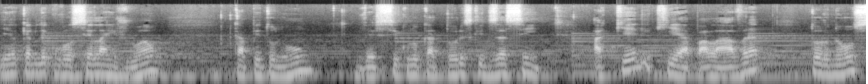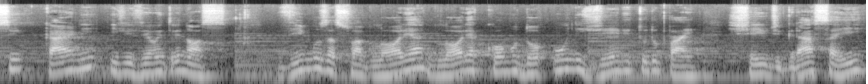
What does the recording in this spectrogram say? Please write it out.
E aí eu quero ler com você lá em João, capítulo 1, versículo 14, que diz assim: Aquele que é a palavra tornou-se carne e viveu entre nós. Vimos a sua glória, glória como do unigênito do Pai, cheio de graça e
